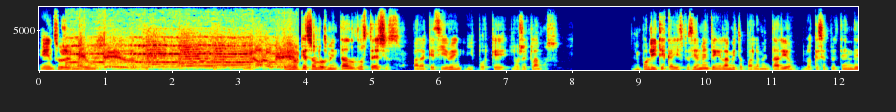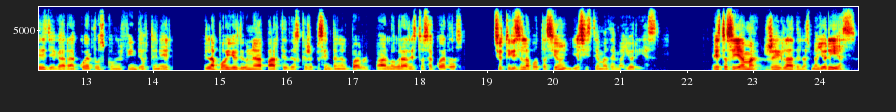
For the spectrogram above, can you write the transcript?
en su reglamento. Pero ¿qué son los mentados dos tercios? ¿Para qué sirven y por qué los reclamos? En política y especialmente en el ámbito parlamentario, lo que se pretende es llegar a acuerdos con el fin de obtener el apoyo de una parte de los que representan al pueblo. Para lograr estos acuerdos, se utiliza la votación y el sistema de mayorías. Esto se llama regla de las mayorías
